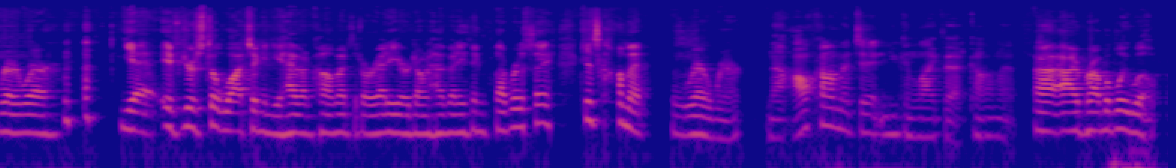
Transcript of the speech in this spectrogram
Rareware. yeah, if you're still watching and you haven't commented already or don't have anything clever to say, just comment rareware. Now I'll comment it, and you can like that comment. I I probably will.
